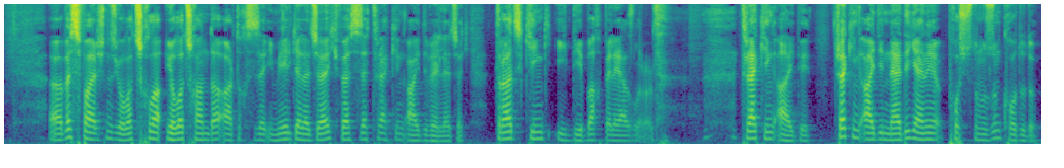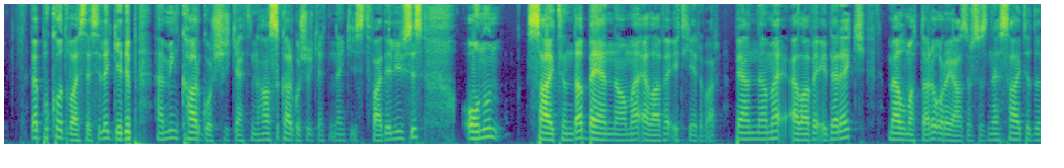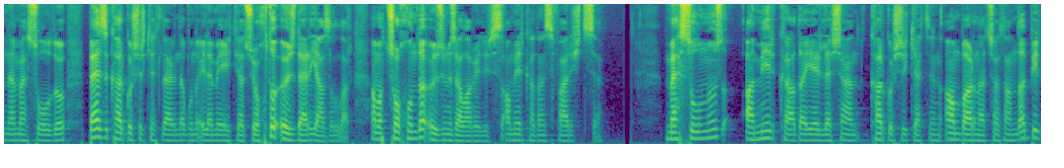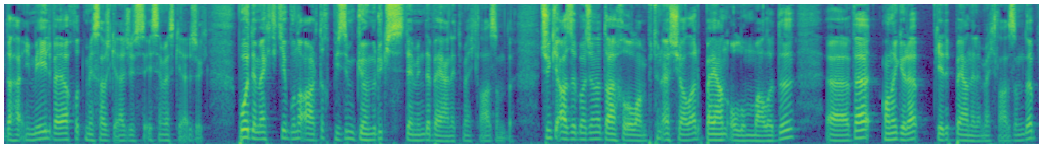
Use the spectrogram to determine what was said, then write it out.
və sifarişiniz yola çıxla, yola çıxanda artıq sizə e-mail gələcək və sizə tracking ID veriləcək. Tracking ID bax belə yazılır orada. Tracking ID. Tracking ID nədir? Yəni poçtunuzun kodudur. Və bu kod vasitəsilə gedib həmin kargo şirkətinin, hansı kargo şirkətindən ki istifadə edirsiniz, onun saytında bəyannamə əlavə et yeri var. Bəyannamə əlavə edərək məlumatları ora yazırsınız. Nə saytıdır, nə məhsuludur. Bəzi kargo şirkətlərində bunu eləməyə ehtiyac yoxdur, özləri yazırlar. Amma çoxunda özünüz əlavə edirsiniz. Amerikadan sifarişdirsə. Məhsulunuz Amerikada yerləşən kargo şirkətinin anbarına çatanda bir daha e-mail və yaxud mesaj gələcək, sizə SMS gələcək. Bu o deməkdir ki, bunu artıq bizim gömrük sistemində bəyan etmək lazımdır. Çünki Azərbaycana daxil olan bütün əşyalar bəyan olunmalıdır və ona görə gedib bəyan eləmək lazımdır.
